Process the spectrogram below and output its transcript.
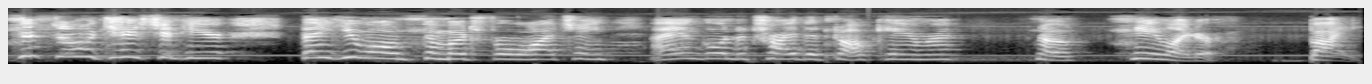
sister location here. Thank you all so much for watching. I am going to try this off camera. So, see you later. Bye.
